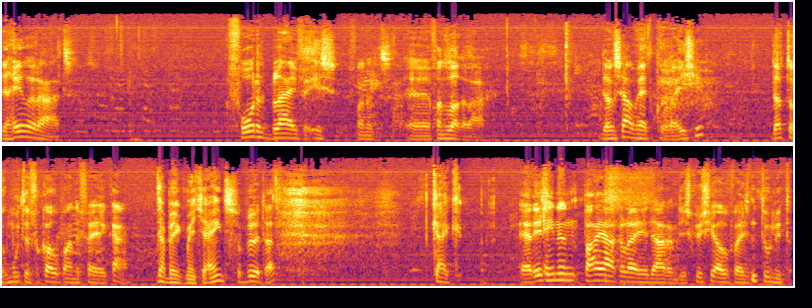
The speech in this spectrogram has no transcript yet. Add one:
de hele raad voor het blijven is van, het, eh, van de ladderwagen, dan zou het college dat toch moeten verkopen aan de VK. Daar ben ik met je eens. Gebeurt dat? Kijk, er is een paar jaar geleden daar een discussie over geweest. Toen het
